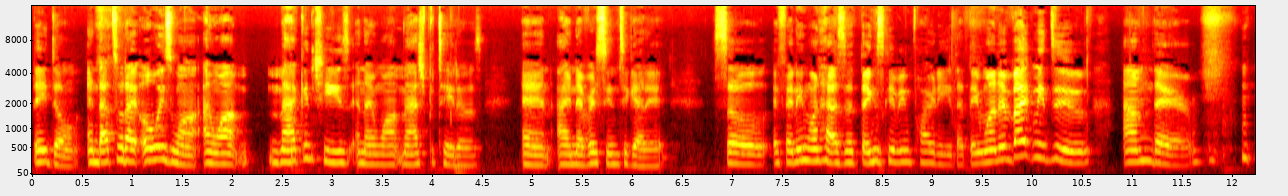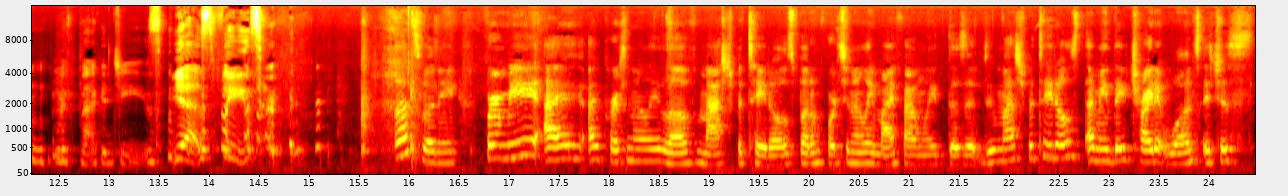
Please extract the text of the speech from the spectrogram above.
They don't. And that's what I always want. I want mac and cheese and I want mashed potatoes, and I never seem to get it. So if anyone has a Thanksgiving party that they want to invite me to, I'm there. With mac and cheese. Yes, please. That's funny. For me, I I personally love mashed potatoes, but unfortunately, my family doesn't do mashed potatoes. I mean, they tried it once. It just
